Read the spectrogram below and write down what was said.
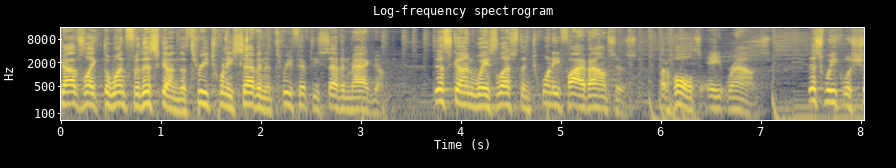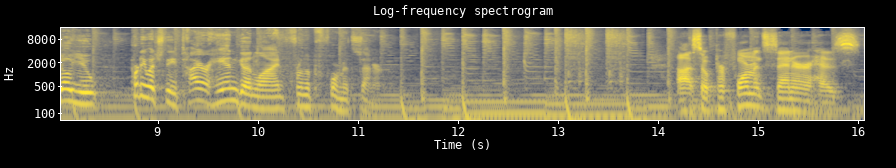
Jobs like the one for this gun, the 327 and 357 Magnum. This gun weighs less than 25 ounces, but holds eight rounds. This week we'll show you pretty much the entire handgun line from the Performance Center. Uh, so Performance Center has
